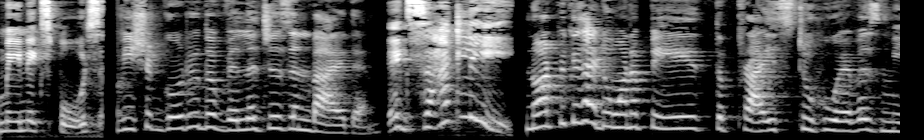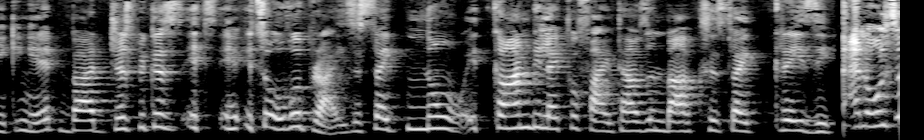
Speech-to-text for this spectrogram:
main exports. We should go to the villages and buy them. Exactly. Not because I don't want to pay the price to whoever's making it, but just because it's it's overpriced. It's like no, it can't be like for 5000 bucks. It's like crazy. And also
